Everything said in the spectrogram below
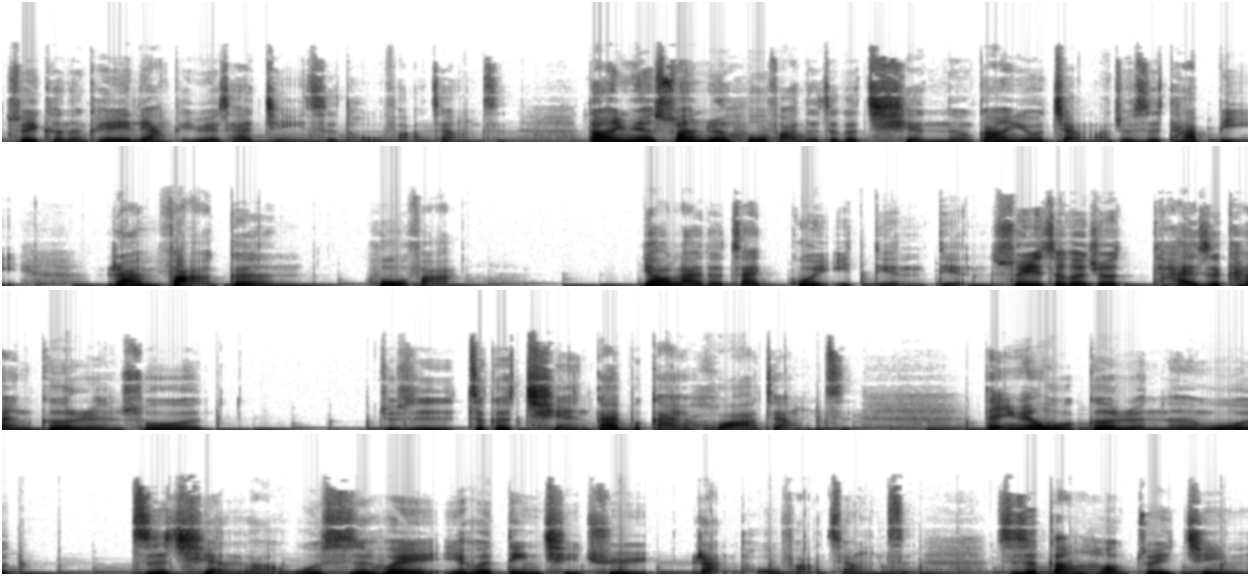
所以可能可以两个月才剪一次头发这样子。当然，因为酸热护发的这个钱呢，刚刚有讲嘛，就是它比染发跟护发要来的再贵一点点，所以这个就还是看个人说。就是这个钱该不该花这样子，但因为我个人呢，我之前啦，我是会也会定期去染头发这样子，只是刚好最近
